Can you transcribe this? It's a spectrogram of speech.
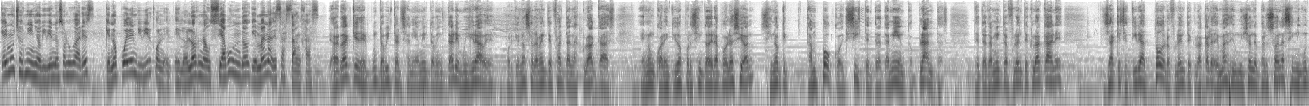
Que hay muchos niños viviendo en esos lugares que no pueden vivir con el, olor nauseabundo que emana de esas zanjas. La verdad que desde el punto de vista del saneamiento ambiental es muy grave, porque no solamente faltan las cloacas en un 42% de la población, sino que tampoco existen tratamientos, plantas de tratamiento de fluentes cloacales, ya que se tira todos los fluentes cloacales de más de un millón de personas sin ningún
